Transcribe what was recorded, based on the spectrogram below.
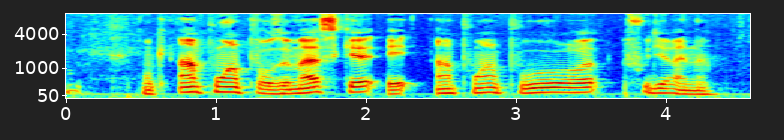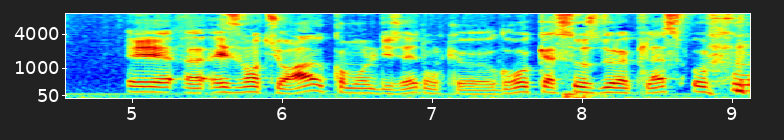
Donc un point pour The Mask et un point pour Food Irene. Et euh, Ace Ventura, comme on le disait, donc euh, gros cassos de la classe, au fond,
